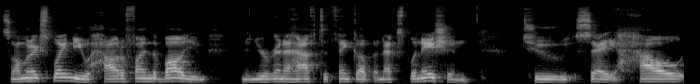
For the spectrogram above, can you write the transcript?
So I'm going to explain to you how to find the volume, and then you're going to have to think up an explanation to say how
